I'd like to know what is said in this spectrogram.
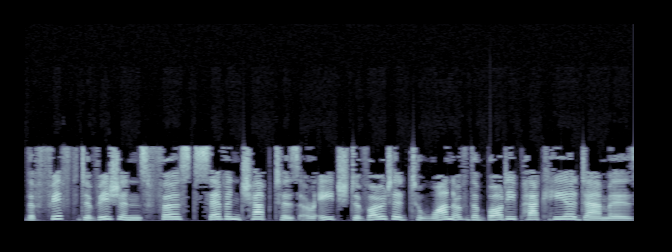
the fifth division's first seven chapters are each devoted to one of the Bodhipakkhya Dhammas.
